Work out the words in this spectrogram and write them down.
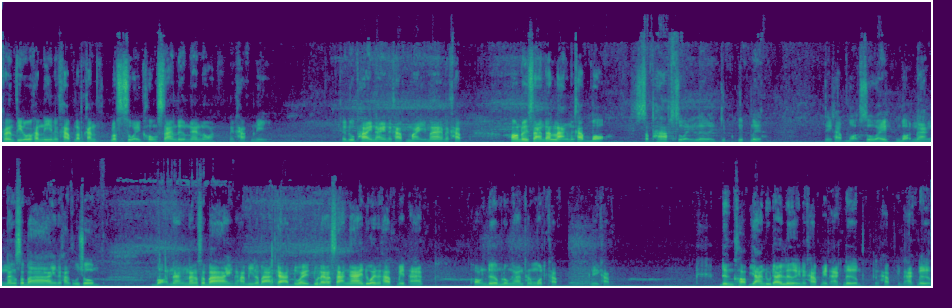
การันตีรถคันนี้นะครับรับประกันรถสวยโครงสร้างเดิมแน่นอนนะครับนี่จะดูภายในนะครับใหม่มากนะครับ ห้องโดยสารด้านหลังนะครับ เบาะสภาพสวยเลยกิ๊บกิ๊บเลยนี่ครับเบาะสวยเบาะหนังนั่งสบายนะครับคุณผู้ชม เบาะหนังนั่งสบายนะครับ มีระบายอากาศด้วย ดูแลรักษาง่ายด้วยนะครับ เมดอาร์คของเดิมโรงงานทั้งหมดครับ นี่ครับ ดึงขอบยางดูได้เลยนะครับ เมดอาร์คเดิมนะครับ เมดอาร์คเดิม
